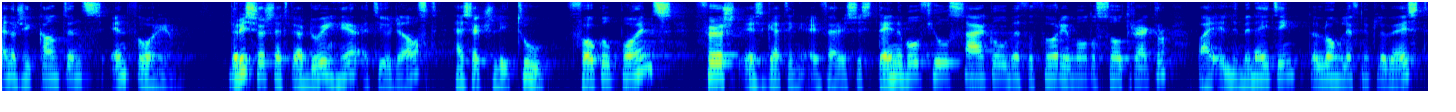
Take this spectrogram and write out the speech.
energy content in thorium. The research that we are doing here at TU Delft has actually two focal points. First is getting a very sustainable fuel cycle with the thorium molten salt reactor by eliminating the long-lived nuclear waste.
